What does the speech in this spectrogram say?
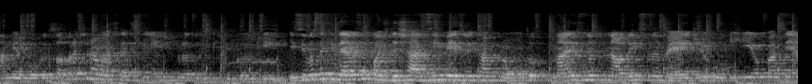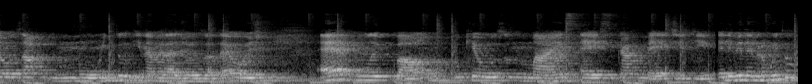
a minha boca só pra tirar um excessinho de produto que ficou aqui. E se você quiser, você pode deixar assim mesmo e tá pronto. Mas no final do ensino médio, o que eu passei a usar muito, e na verdade eu uso até hoje, é um lip balm. Que eu uso mais é esse Carmete aqui. Ele me lembra muito o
